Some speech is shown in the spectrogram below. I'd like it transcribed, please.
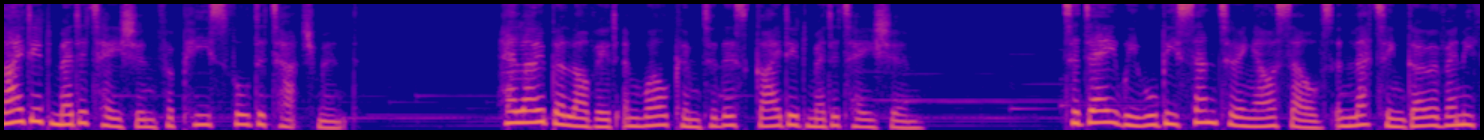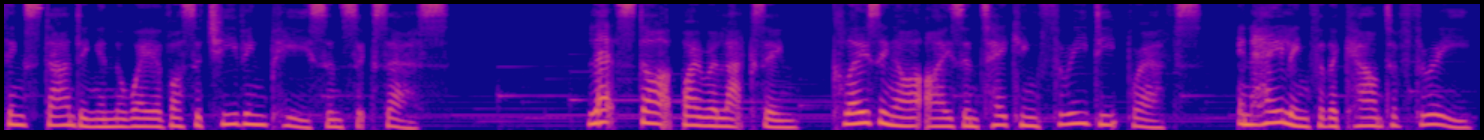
Guided Meditation for Peaceful Detachment. Hello, beloved, and welcome to this guided meditation. Today, we will be centering ourselves and letting go of anything standing in the way of us achieving peace and success. Let's start by relaxing, closing our eyes, and taking three deep breaths, inhaling for the count of three,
